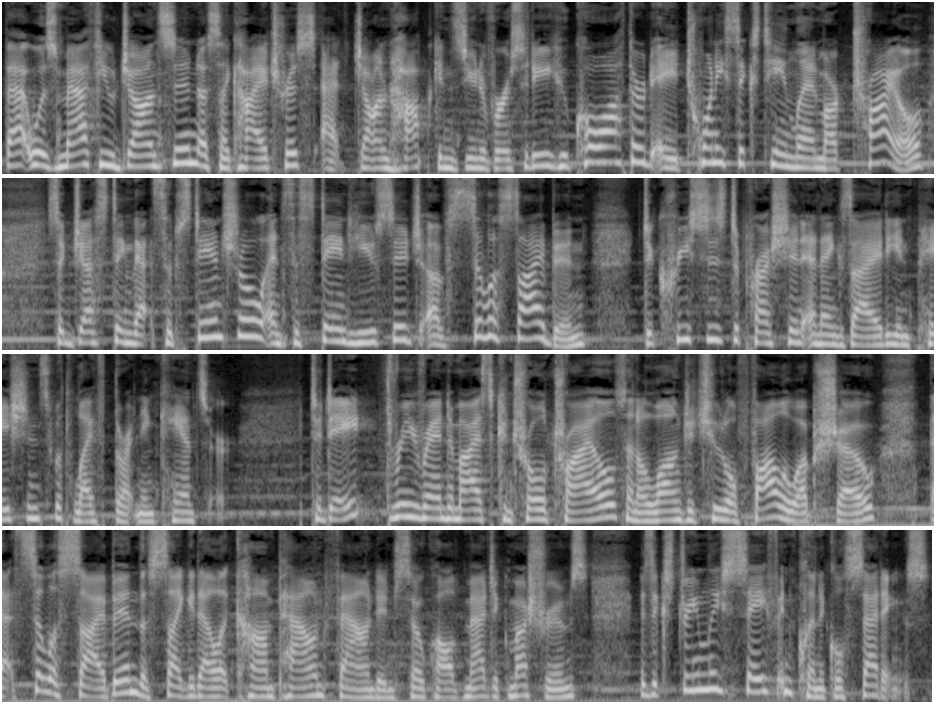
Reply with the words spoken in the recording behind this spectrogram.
That was Matthew Johnson, a psychiatrist at Johns Hopkins University, who co authored a 2016 landmark trial suggesting that substantial and sustained usage of psilocybin decreases depression and anxiety in patients with life threatening cancer. To date, three randomized controlled trials and a longitudinal follow up show that psilocybin, the psychedelic compound found in so called magic mushrooms, is extremely safe in clinical settings.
